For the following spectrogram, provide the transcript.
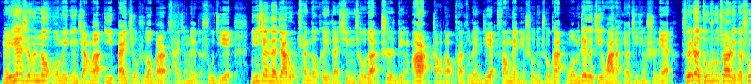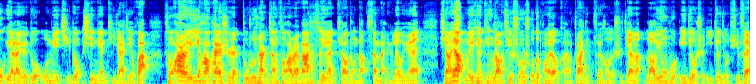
每天十分钟，我们已经讲了一百九十多本财经类的书籍。您现在加入，全都可以在星球的置顶二找到快速链接，方便您收听收看。我们这个计划呢，要进行十年。随着读书圈里的书越来越多，我们也启动新年提价计划。从二月一号开始，读书圈将从二百八十四元调整到三百零六元。想要每天听老齐说书的朋友，可要抓紧最后的时间了。老用户依旧是一九九续费。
